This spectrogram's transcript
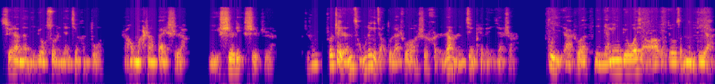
虽然呢，你比我岁数年轻很多。”然后马上拜师啊，以师礼示之。就说说这人从这个角度来说，是很让人敬佩的一件事儿。不以啊说你年龄比我小啊，我就怎么怎么地啊，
